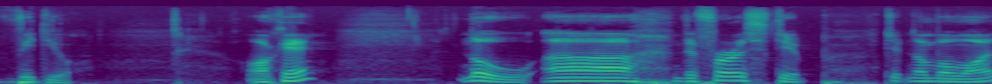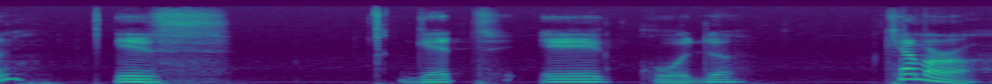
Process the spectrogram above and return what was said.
video. Okay, no, uh, the first tip, tip number one is get a good camera.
